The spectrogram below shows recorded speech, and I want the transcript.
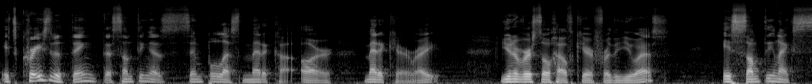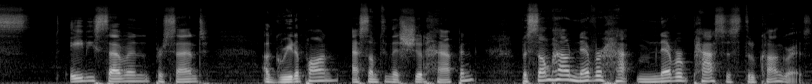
It's crazy to think that something as simple as Medica or Medicare, right? Universal health care for the US is something like 87% agreed upon as something that should happen, but somehow never ha- never passes through Congress.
